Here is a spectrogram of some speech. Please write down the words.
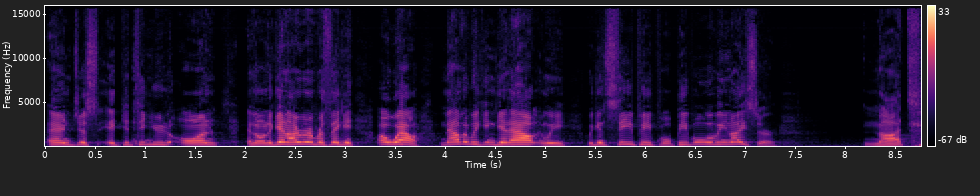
and just it continued on and on again. I remember thinking, oh, wow, now that we can get out and we, we can see people, people will be nicer. Not,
